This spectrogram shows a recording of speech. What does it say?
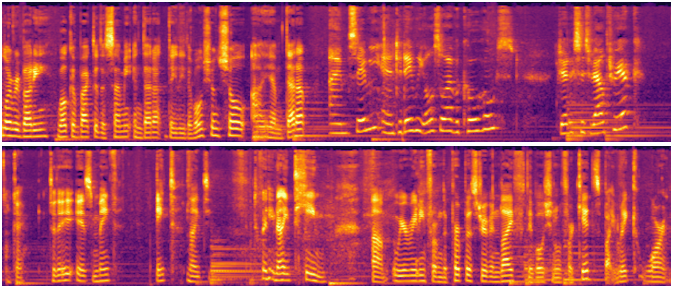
Hello, everybody. Welcome back to the Sammy and Dada Daily Devotion Show. I am Dada. I'm Sammy, and today we also have a co host, Genesis Valtriak. Okay, today is May 8th, 19, 2019. Um, we're reading from the Purpose Driven Life Devotional for Kids by Rick Warren.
